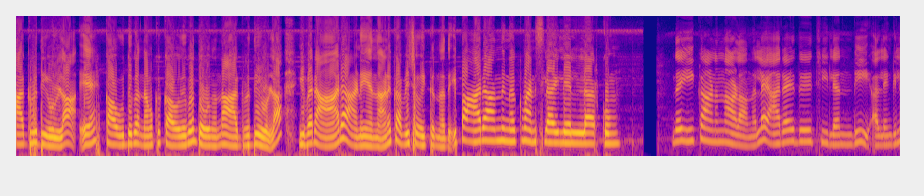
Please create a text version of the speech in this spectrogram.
ആകൃതിയുള്ള ഏ കൗതുകം നമുക്ക് കൗതുകം തോന്നുന്ന ആകൃതിയുള്ള ഇവരാരാണ് എന്നാണ് കവി ചോദിക്കുന്നത്. ഇപ്പം ആരാന്ന് നിങ്ങൾക്ക് മനസ്സിലായില്ലേ എല്ലാവർക്കും? ഇത് ഈ കാണുന്ന ആളാണല്ലേ ആരായത്? ചിലന്തി അല്ലെങ്കിൽ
